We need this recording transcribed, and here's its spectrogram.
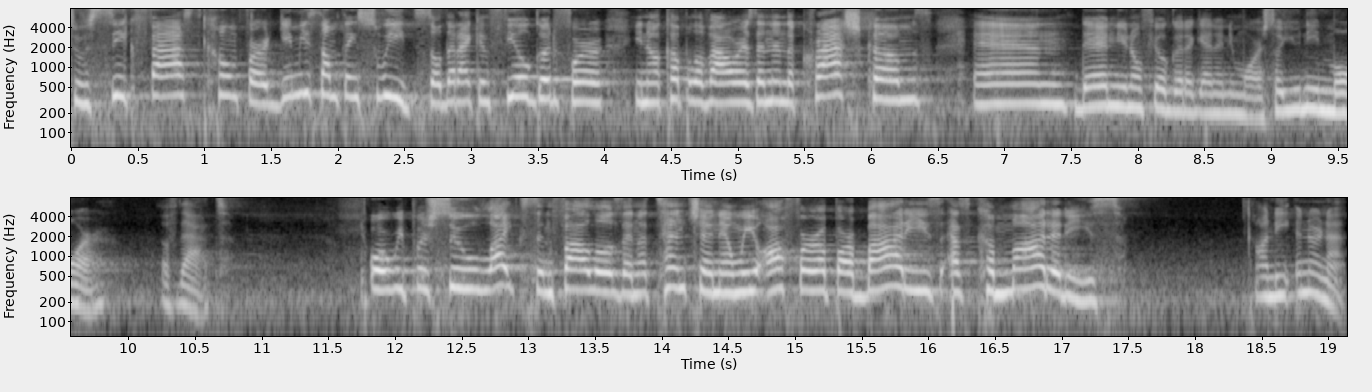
to seek fast comfort. Give me something sweet so that I can feel good for, you know, a couple of hours and then the crash comes and then you don't feel good again anymore. So you need more of that. Or we pursue likes and follows and attention and we offer up our bodies as commodities on the internet.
